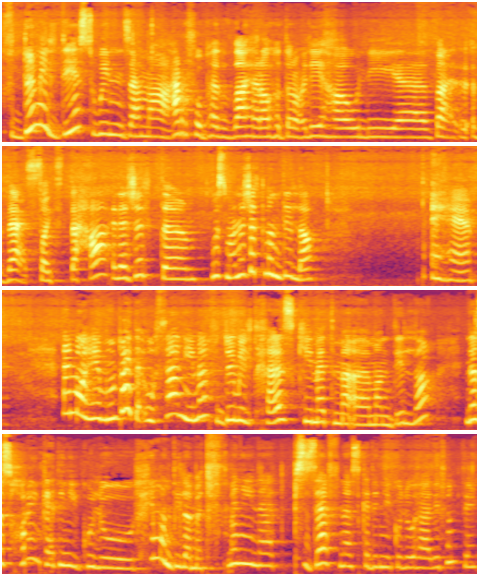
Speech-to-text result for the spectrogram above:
في 2010 وين زعما عرفوا بهذه الظاهرة وهضروا عليها واللي آه، ذاع ذاع الصيت تاعها على جلت آه، واسمه على جلت مانديلا. أها المهم ومن بعد وثاني ما في 2013 كي مات ما- آه، مانديلا ناس أخرين قاعدين يقولوا مانديلا مات في الثمانينات بزاف ناس قاعدين يقولوا هذه فهمتي؟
